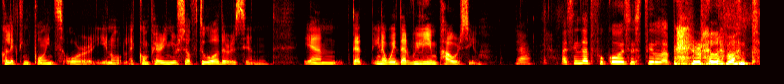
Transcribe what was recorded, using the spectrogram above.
collecting points or you know like comparing yourself to others and and that in a way that really empowers you yeah i think that foucault is still a very relevant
